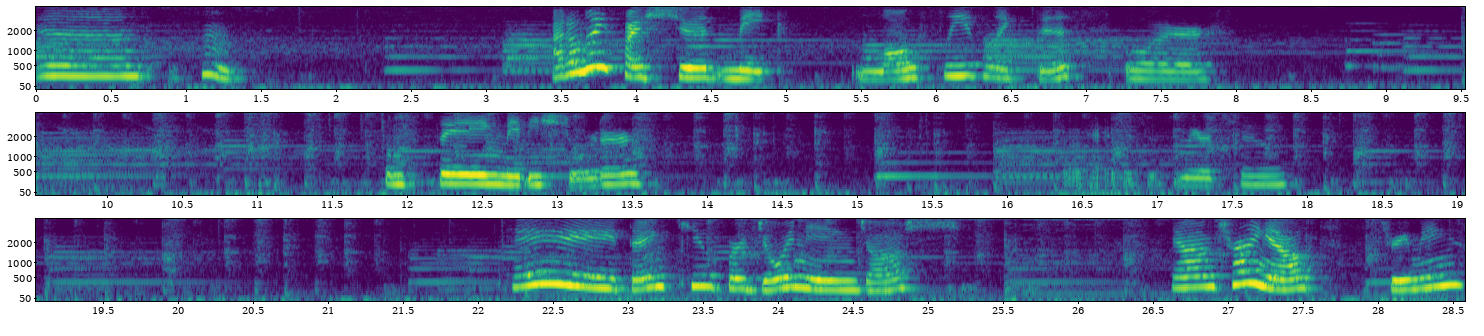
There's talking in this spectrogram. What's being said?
And, hmm. I don't know if I should make long sleeve like this or something maybe shorter. This is weird too. Hey, thank you for joining, Josh. Yeah, I'm trying out streaming.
